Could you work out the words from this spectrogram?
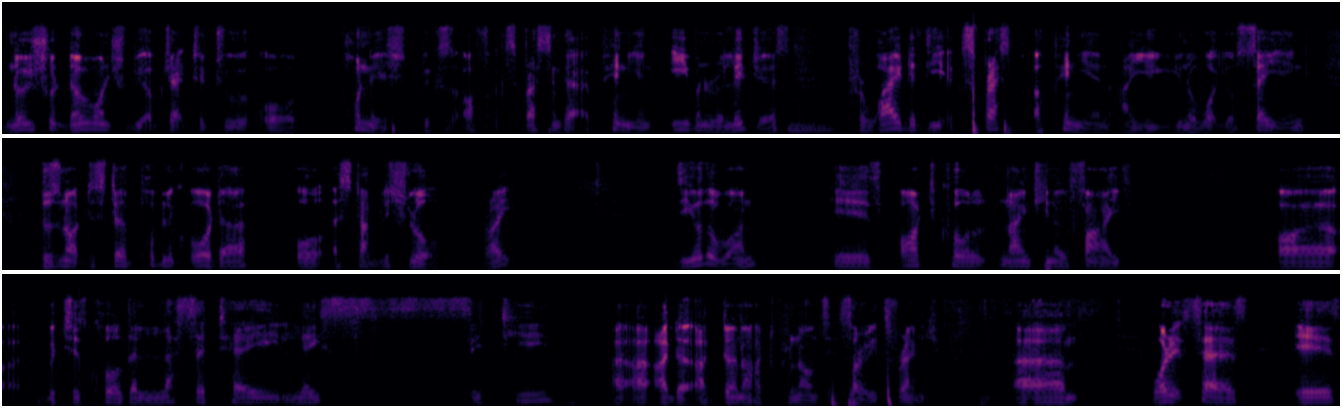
no should no one should be objected to or punished because of expressing their opinion, even religious, mm. provided the expressed opinion, i.e., you know what you're saying, does not disturb public order or establish law. Right. The other one is Article 1905, uh, which is called the Laïcité Laïcité. I, I, I, don't, I don't know how to pronounce it. Sorry, it's French. Um, what it says is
